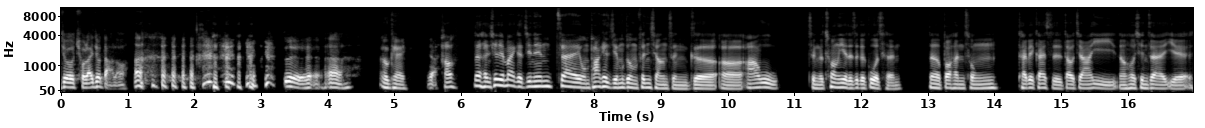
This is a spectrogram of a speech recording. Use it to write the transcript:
就球来就打喽。是，嗯，OK，呀，好，那很谢谢麦克今天在我们 Podcast 节目跟我们分享整个呃阿物。整个创业的这个过程，那包含从台北开始到嘉义，然后现在也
